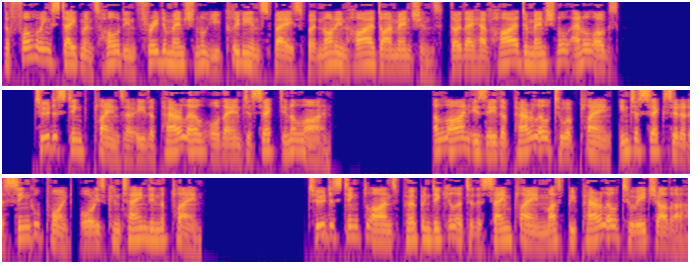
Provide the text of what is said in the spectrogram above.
The following statements hold in three-dimensional Euclidean space but not in higher dimensions, though they have higher dimensional analogues Two distinct planes are either parallel or they intersect in a line. A line is either parallel to a plane, intersects it at a single point, or is contained in the plane. Two distinct lines perpendicular to the same plane must be parallel to each other.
